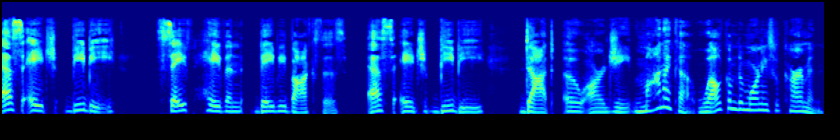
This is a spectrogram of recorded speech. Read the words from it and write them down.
SHBB Safe Haven Baby Boxes shbb.org. Monica, welcome to Mornings with Carmen.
